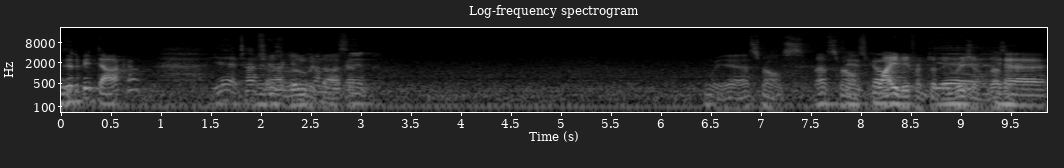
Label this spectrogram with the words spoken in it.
Is it a bit darker? Yeah, touch It I is a reckon, little bit darker. 100%. oh yeah, that smells. That it's smells got- way different to Yeah, the original, doesn't it?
